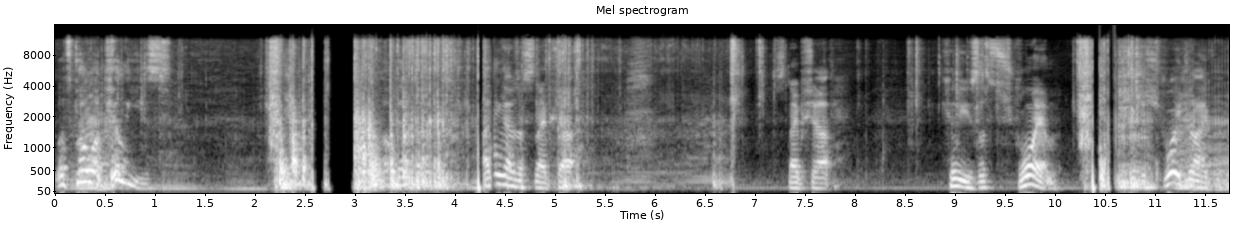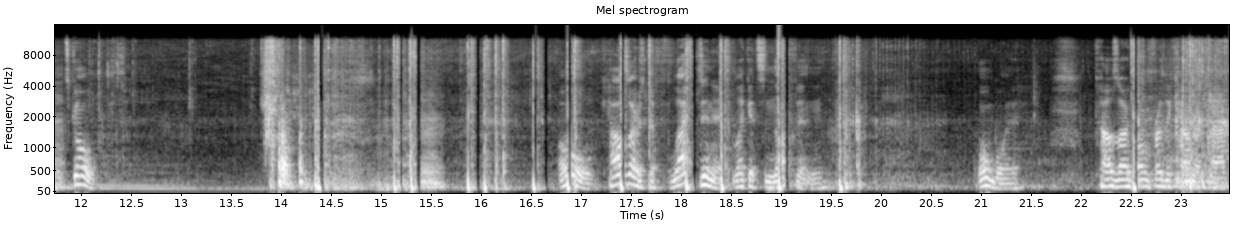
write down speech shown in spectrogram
Let's go, Achilles! Oh, that's a, I think that was a snipe shot. Snipe shot. Achilles, let's destroy him. Destroy driver, let's go. Oh, Khalzar's deflecting it like it's nothing. Oh boy. Khalzar going for the counterattack.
